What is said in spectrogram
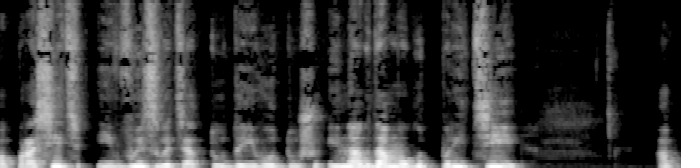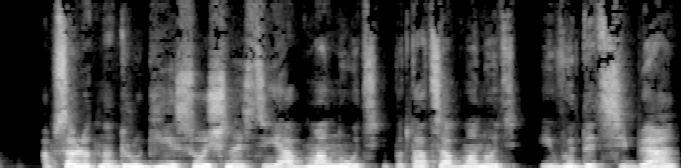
попросить и вызвать оттуда его душу. Иногда могут прийти абсолютно другие сущности и обмануть, и пытаться обмануть и выдать себя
